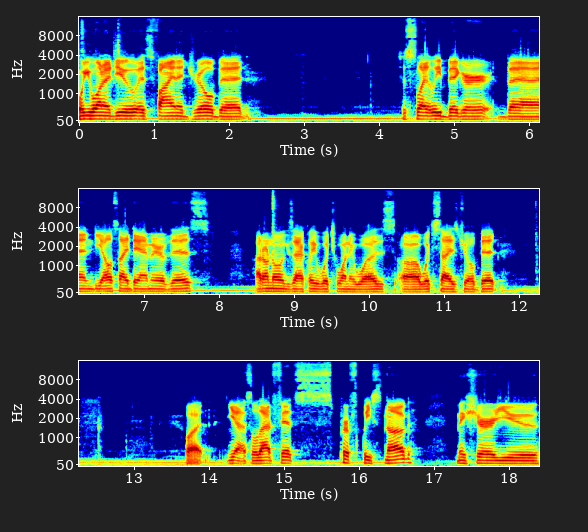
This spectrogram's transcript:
what you want to do is find a drill bit just slightly bigger than the outside diameter of this. I don't know exactly which one it was, uh, which size drill bit. But yeah, so that fits perfectly snug. Make sure you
